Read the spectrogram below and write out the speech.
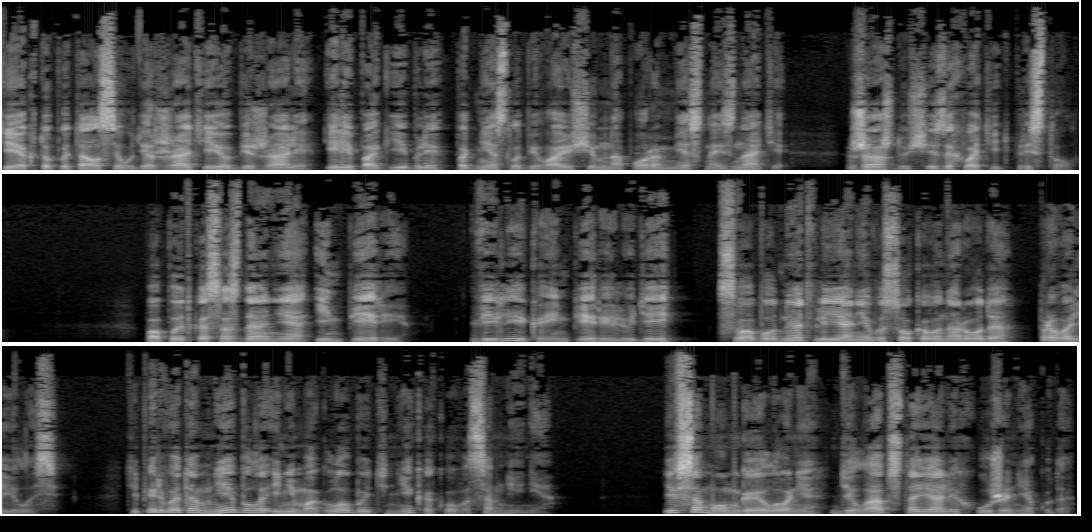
Те, кто пытался удержать ее, бежали или погибли под неослабевающим напором местной знати, жаждущей захватить престол. Попытка создания империи, великой империи людей, свободной от влияния высокого народа, провалилась. Теперь в этом не было и не могло быть никакого сомнения. И в самом Гайлоне дела обстояли хуже некуда.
